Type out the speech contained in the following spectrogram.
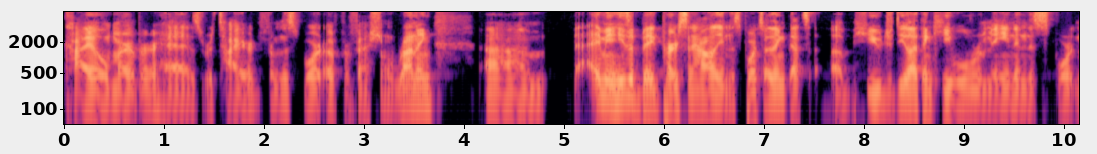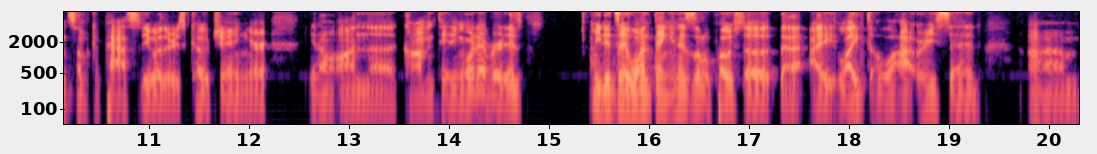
Kyle Merber has retired from the sport of professional running. Um, I mean, he's a big personality in the sport, so I think that's a huge deal. I think he will remain in this sport in some capacity, whether he's coaching or you know on the commentating or whatever it is. He did say one thing in his little post uh, that I liked a lot, where he said um,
